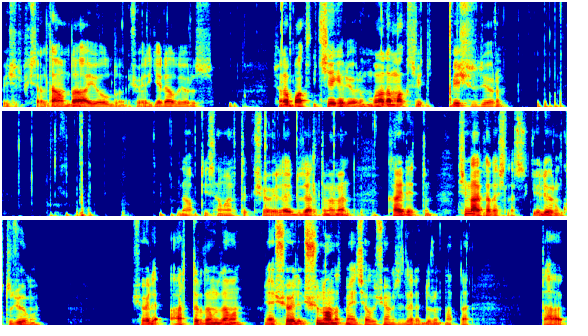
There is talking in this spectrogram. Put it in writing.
500 piksel tamam daha iyi oldu. Şöyle geri alıyoruz. Sonra box 2'ye geliyorum. Buna da max width 500 diyorum. Ne yaptıysam artık şöyle düzelttim hemen. Kaydettim. Şimdi arkadaşlar geliyorum kutucuğumu. Şöyle arttırdığım zaman ya şöyle şunu anlatmaya çalışıyorum sizlere. Durun hatta daha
